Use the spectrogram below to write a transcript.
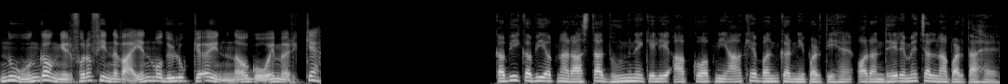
Noen ganger for å finne veien må du lukke øynene og gå i mørket. कभी कभी अपना रास्ता ढूँढने के लिए आपको अपनी आँखें बंद करनी पड़ती हैं और अंधेरे में चलना पड़ता है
